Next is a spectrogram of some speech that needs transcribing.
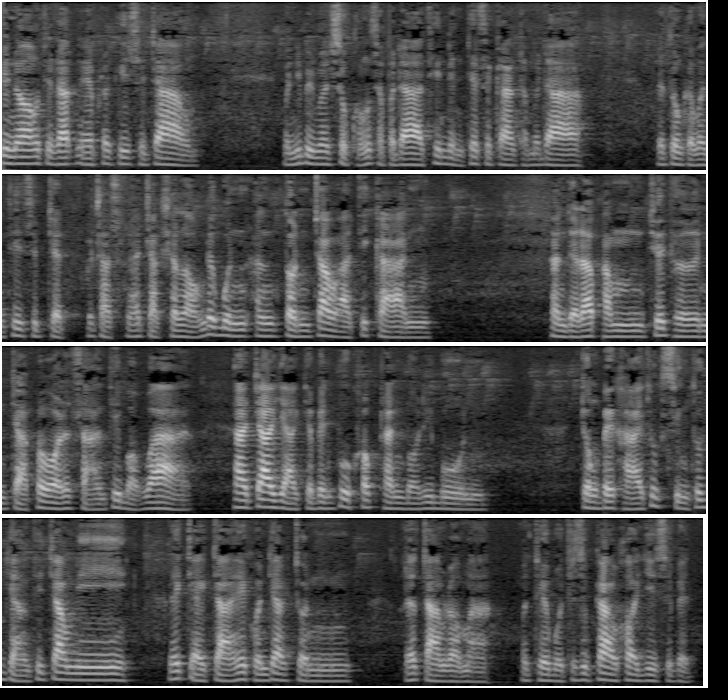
พี่น้องที่รักในพระคริสต์เจ้า วันนี้เป็นวันศุกร์ของสัปดาห์ที่หนึ่งเทศกาลธรรมดา และตรงกับวันที่ 17พระศาสนาจักรฉลองด้วยบุญอันตนเจ้าอาธิการ ท่านได้รับคำเชื้อเชิญจากพระวรสารที่บอกว่า ถ้าเจ้าอยากจะเป็นผู้ครบครันบริบูรณ์ จงไปขายทุกสิ่งทุกอย่างที่เจ้ามี และแจกจ่ายให้คนยากจนแล้วตามเรามามัทธิวบทที่ 19 ข้อ 21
